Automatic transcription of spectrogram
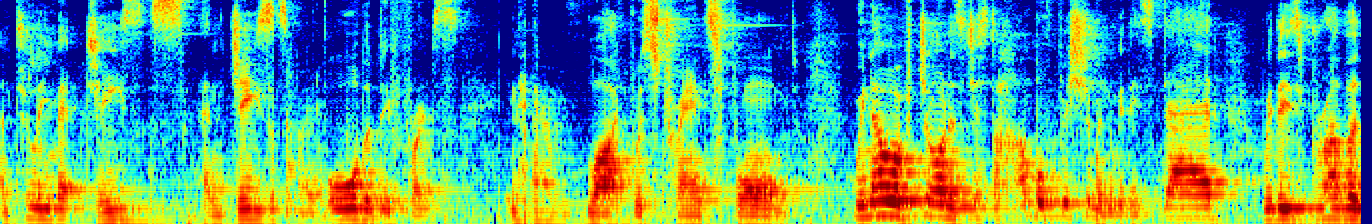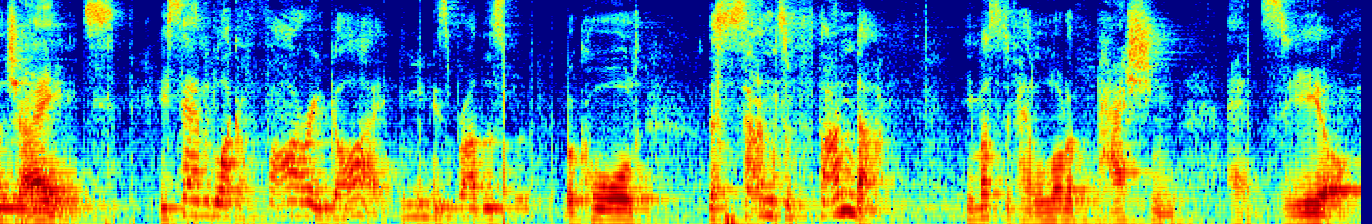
until he met Jesus, and Jesus made all the difference in how his life was transformed. We know of John as just a humble fisherman with his dad, with his brother James. He sounded like a fiery guy. He and his brothers were called the sons of thunder. He must have had a lot of passion and zeal.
